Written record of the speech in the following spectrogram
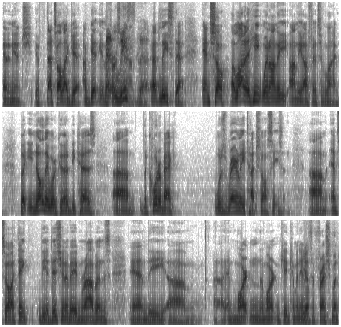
and an inch. If that's all I get, I'm getting you the At first least down. that. At least that. And so a lot of heat went on the on the offensive line, but you know they were good because um, the quarterback was rarely touched all season. Um, and so I think the addition of Aidan Robbins and the um, uh, and Martin, the Martin kid coming in Yep. as a freshman,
